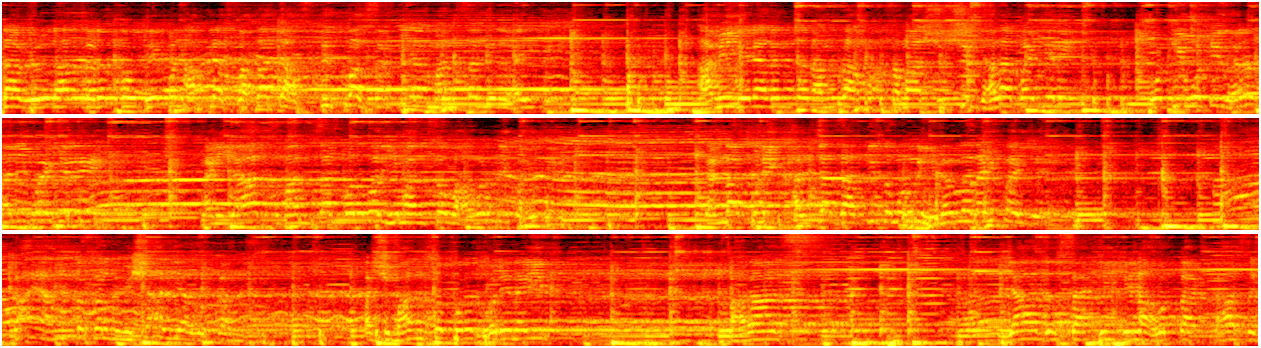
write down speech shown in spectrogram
काय विरोधात लढत नव्हते पण आपल्या स्वतःच्या अस्तित्वासाठी या माणसांनी लढाई केली. आम्ही गेल्यानंतर आमचा समाज शिक्षित झाला पाहिजे रे. मोठी मोठी घरं झाली पाहिजे रे. आणि याच माणसांबरोबर ही माणसं वावरली पाहिजे. त्यांना कुणी खालच्या जातीचं म्हणून हिरवलं नाही पाहिजे. काय अंतकरण विशाल या लोकांना अशी माणसं परत होणे नाहीत. महाराज यासाठी केला होता खास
